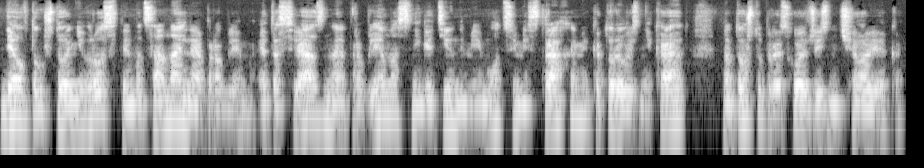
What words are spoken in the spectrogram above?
Дело в том, что невроз – это эмоциональная проблема. Это связанная проблема с негативными эмоциями, страхами, которые возникают на то, что происходит в жизни человека.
